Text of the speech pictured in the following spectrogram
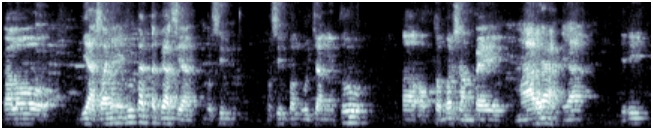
kalau biasanya itu kan tegas ya musim musim penghujan itu eh, Oktober sampai Maret ya. Jadi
